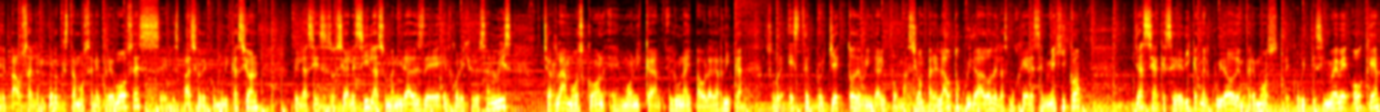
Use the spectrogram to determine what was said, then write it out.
eh, pausa. Les recuerdo que estamos en Entre Voces, el espacio de comunicación de las ciencias sociales y las humanidades del Colegio de San Luis. Charlamos con eh, Mónica Luna y Paola Garnica sobre este proyecto de brindar información para el autocuidado de las mujeres en México ya sea que se dediquen al cuidado de enfermos de COVID-19 o que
